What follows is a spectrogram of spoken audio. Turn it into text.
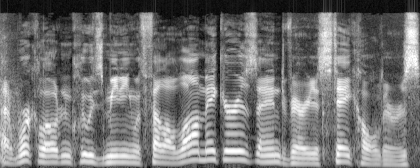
That workload includes meeting with fellow lawmakers and various stakeholders,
